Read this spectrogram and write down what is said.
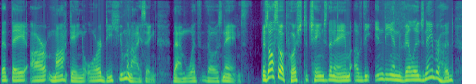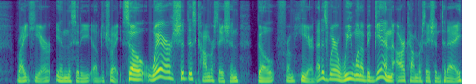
that they are mocking or dehumanizing them with those names. There's also a push to change the name of the Indian Village neighborhood right here in the city of Detroit. So, where should this conversation go from here? That is where we want to begin our conversation today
